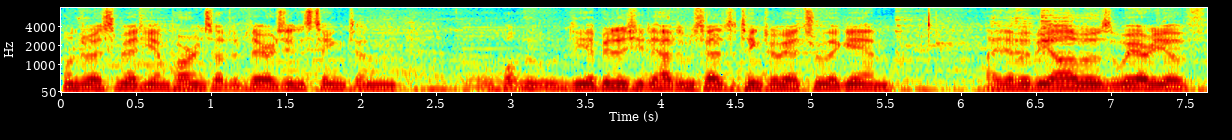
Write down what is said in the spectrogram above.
underestimate the importance of the player's instinct and what, the ability to have themselves to think their way through a game. I would be always wary of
